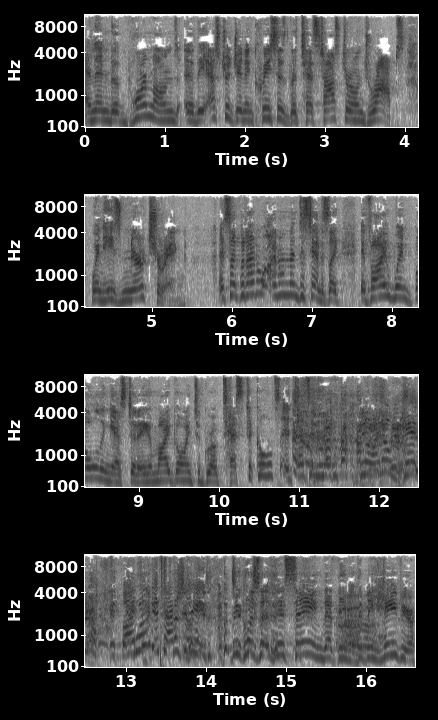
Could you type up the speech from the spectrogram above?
and then the hormones, uh, the estrogen increases, the testosterone drops when he's nurturing. It's like, but I don't, I don't understand. It's like, if I went bowling yesterday, am I going to grow testicles? It doesn't make, you know, I don't get it. Well, I think it's actually Because they're saying that the, the behavior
